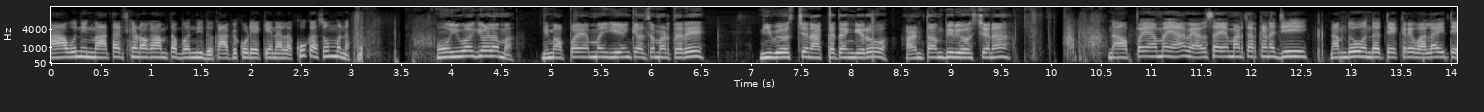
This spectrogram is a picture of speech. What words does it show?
ನಾವು ನಿನ್ ಮಾತಾಡ್ಸ್ಕೊಂಡು ಹೋಗ ಅಂತ ಬಂದಿದ್ದು. ಕಾಫಿ ಕುಡಿಯೋಕೆ ಏನಲ್ಲ ಕುಕ ಸುಮ್ಮನ. ಹ್ಞೂ, ಇವಾಗ ಹೇಳಮ್ಮ. ನಿಮ್ಮ ಅಪ್ಪ ಅಮ್ಮ ಏನ್ ಕೆಲಸ ಮಾಡ್ತಾರೆ? ನೀವು ಯೋಚನೆ ಅಕ್ಕ ತಂಗಿರು ಅಣ್ಣ ತಮ್ದಿರು ಯೋಚನೆ ನಮ್ಮ ಅಪ್ಪ ಅಮ್ಮ ಯಾವ ವ್ಯವಸಾಯ ಮಾಡ್ತಾರ ಕಣಜ್ಜಿ ನಮ್ದು ಒಂದ್ ಹತ್ತು ಎಕರೆ ಹೊಲ ಐತೆ.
